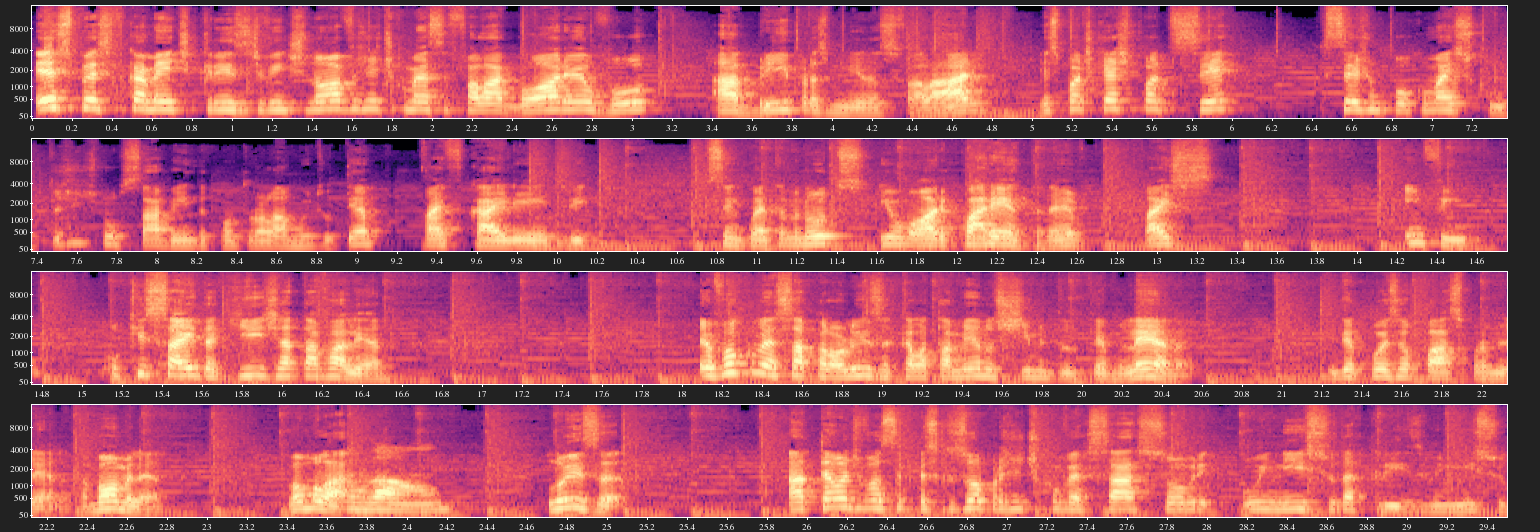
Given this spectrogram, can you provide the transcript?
Especificamente crise de 29, a gente começa a falar agora, eu vou abrir para as meninas falarem. Esse podcast pode ser que seja um pouco mais curto. A gente não sabe ainda controlar muito tempo, vai ficar ali entre 50 minutos e 1 hora e 40, né? Mas, enfim, o que sair daqui já tá valendo. Eu vou começar pela Luísa, que ela tá menos tímida do que a Milena, e depois eu passo pra Milena, tá bom, Milena? Vamos lá. Tá bom. Luísa, até onde você pesquisou pra gente conversar sobre o início da crise, o início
